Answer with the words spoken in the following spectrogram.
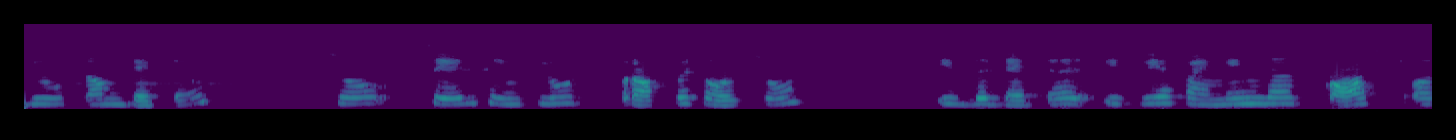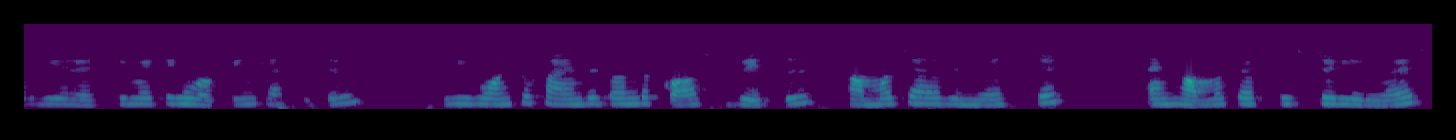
due from debtors. So, sales includes profit also. If the debtor, if we are finding the cost or we are estimating working capital, we want to find it on the cost basis, how much I have invested and how much I have to still invest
